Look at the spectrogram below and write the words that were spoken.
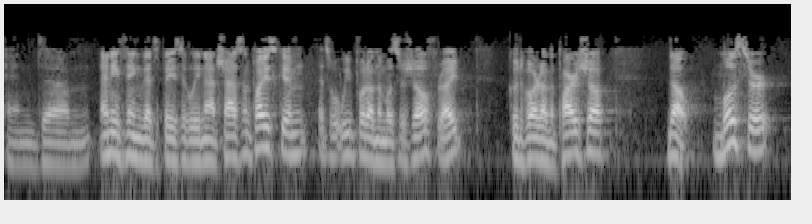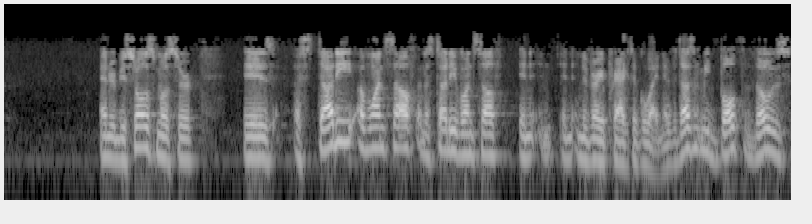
and um, anything that's basically not Shas and Paiskim, that's what we put on the Musar shelf, right? Good word on the Parsha. No, Musar and Rabbi Yisrael's Musar is a study of oneself and a study of oneself in, in, in, a very practical way. And if it doesn't meet both of those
